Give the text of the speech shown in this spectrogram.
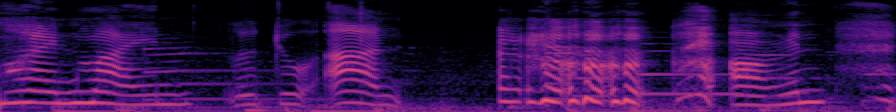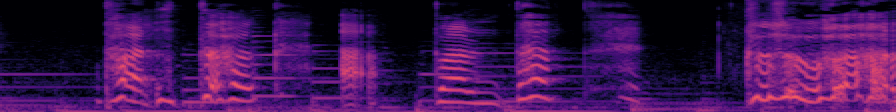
main-main lucuan. Angin pantat pantat keluar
